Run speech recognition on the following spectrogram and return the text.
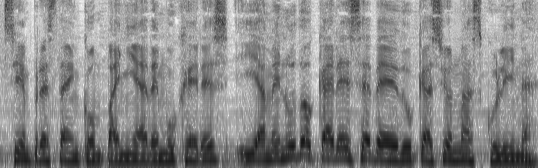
Siempre está en compañía de mujeres y a menudo carece de educación masculina.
